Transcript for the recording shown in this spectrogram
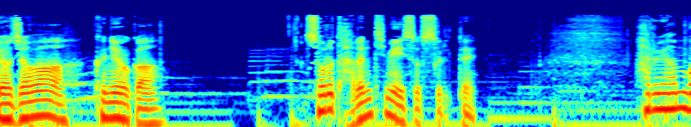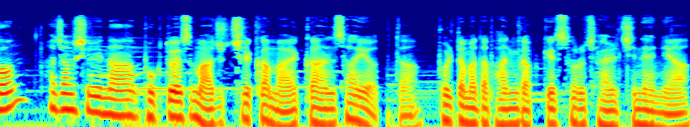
여자와 그녀가 서로 다른 팀에 있었을 때 하루에 한 번 화장실이나 복도에서 마주칠까 말까 한 사이였다. 볼 때마다 반갑게 서로 잘 지내냐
